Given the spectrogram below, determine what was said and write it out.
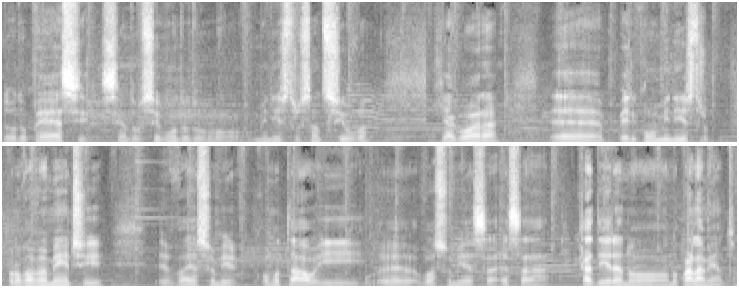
do, do, PS, sendo o segundo do ministro Santos Silva, que agora é, ele como ministro provavelmente é, vai assumir como tal e é, vou assumir essa, essa cadeira no, no Parlamento.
